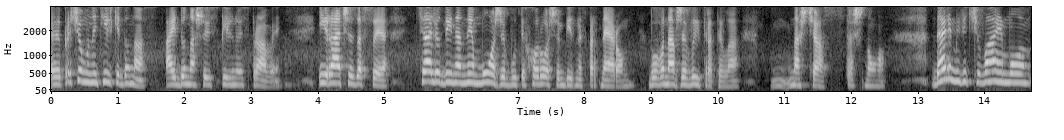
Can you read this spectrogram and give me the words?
Е, Причому не тільки до нас, а й до нашої спільної справи. І радше за все, ця людина не може бути хорошим бізнес-партнером, бо вона вже витратила наш час страшного. Далі ми відчуваємо,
